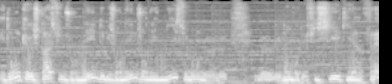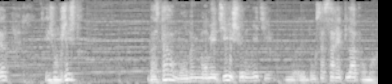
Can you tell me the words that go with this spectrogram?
Et donc euh, je passe une journée, une demi-journée, une journée et demie selon le, le, le, nombre de fichiers qu'il y a à faire et j'enregistre. Basta, mon, mon métier, je fais mon métier. Donc ça s'arrête là pour moi.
